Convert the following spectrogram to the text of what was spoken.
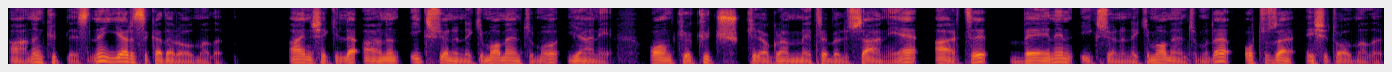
a'nın kütlesinin yarısı kadar olmalı. Aynı şekilde a'nın x yönündeki momentumu, yani 10 kök 3 kilogram metre bölü saniye artı b'nin x yönündeki momentumu da 30'a eşit olmalı.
